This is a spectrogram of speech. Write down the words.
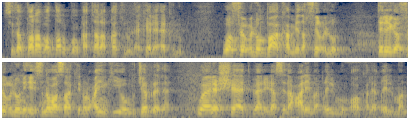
Sida daraba darbun qatala qatlun akala aklun. Wa ficlun baa ka mida ficlun. Ereyga ficlun isna waa saakinulcaynkii oo mujarada waana shaad baa la yidhaha sida calima cilmun oo kale cilman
